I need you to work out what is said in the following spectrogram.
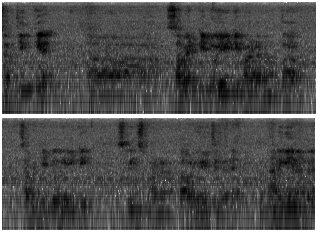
ಸದ್ಯಕ್ಕೆ ಸೆವೆಂಟಿ ಟು ಏಯ್ಟಿ ಮಾಡೋಣ ಅಂತ ಸೆವೆಂಟಿ ಟು ಏಯ್ಟಿ ಸ್ಕ್ರೀನ್ಸ್ ಮಾಡೋಣ ಅಂತ ಅವ್ರು ಹೇಳ್ತಿದ್ದಾರೆ. ನನಗೇನಂದ್ರೆ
